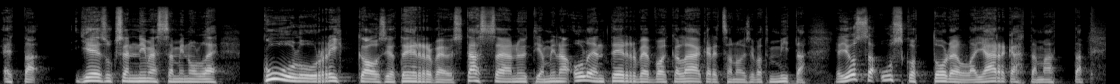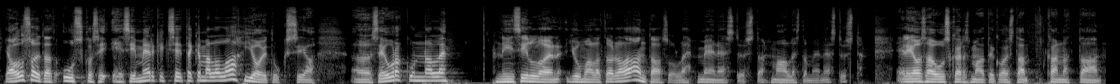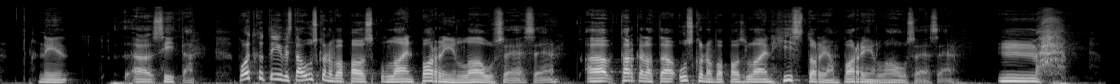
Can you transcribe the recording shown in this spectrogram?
että Jeesuksen nimessä minulle kuuluu rikkaus ja terveys tässä ja nyt, ja minä olen terve, vaikka lääkärit sanoisivat mitä. Ja jos sä uskot todella järkähtämättä, ja osoitat uskosi esimerkiksi tekemällä lahjoituksia seurakunnalle, niin silloin Jumala todella antaa sulle menestystä, maallista menestystä. Eli osa uskarismaatikoista kannattaa niin äh, sitä. Voitko tiivistää uskonnonvapauslain pariin lauseeseen? Äh, tarkalleen uskonnonvapauslain historian pariin lauseeseen. Mm,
